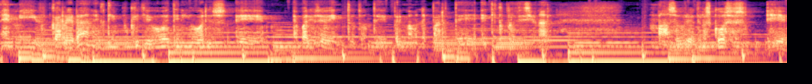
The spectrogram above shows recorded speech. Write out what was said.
en mi carrera, en el tiempo llevo, he tenido varios, eh, varios eventos donde primamos la parte ética profesional, más sobre otras cosas. Eh,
